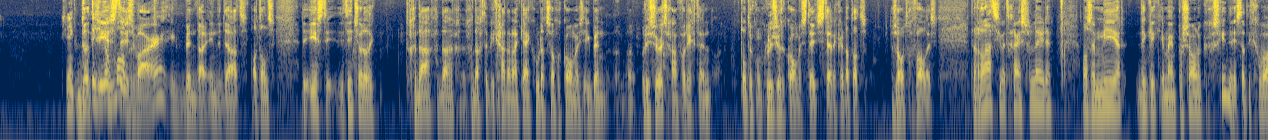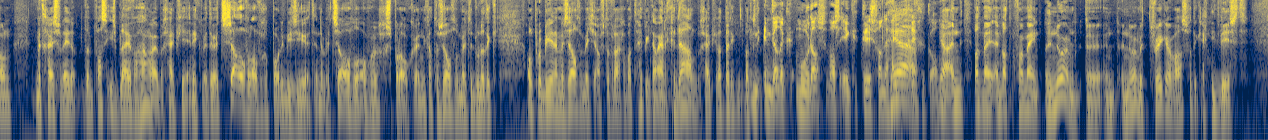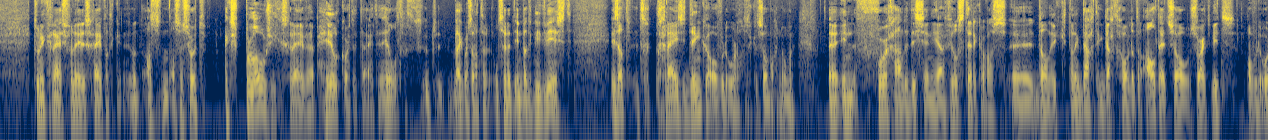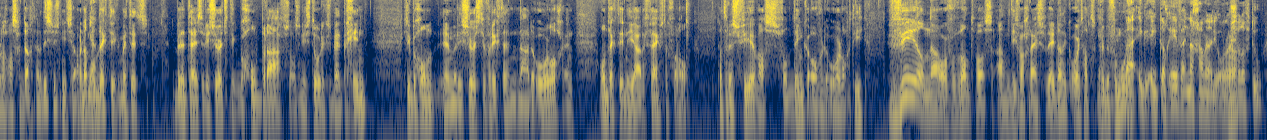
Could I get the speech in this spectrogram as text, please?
Dus denk, dat is eerste is waar. Ik ben daar inderdaad... Althans, de eerste, het is niet zo dat ik gedacht, gedacht, heb, ik ga naar kijken hoe dat zo gekomen is. Ik ben research gaan verrichten en tot de conclusie gekomen steeds sterker... dat dat zo het geval is. De relatie met Grijs Verleden was er meer, denk ik, in mijn persoonlijke geschiedenis. Dat ik gewoon met Grijs Verleden, dat was iets blijven hangen, begrijp je? En ik, er werd zoveel over gepolemiseerd en er werd zoveel over gesproken. En ik had er zoveel mee te doen dat ik ook probeerde mezelf een beetje af te vragen... wat heb ik nou eigenlijk gedaan, begrijp je? Wat ben ik, wat... In, welk moeras was ik, Chris van der Heijden, ja, terechtgekomen? Ja, en wat, mij, en wat voor mij een, enorm, uh, een enorme trigger was, wat ik echt niet wist... toen ik Grijs Verleden schreef, wat ik als, als een soort explosie geschreven heb. Heel korte tijd. Heel, blijkbaar zat het er ontzettend in. Wat ik niet wist, is dat het grijze denken over de oorlog, als ik het zo mag noemen... Uh, in voorgaande decennia veel sterker was uh, dan, ik, dan ik dacht. Ik dacht gewoon dat er altijd zo zwart-wit over de oorlog was gedacht. En dat is dus niet zo. En dat ja. ontdekte ik met dit, tijdens de research. Want ik begon braaf, zoals een historicus bij het begin. Dus ik begon uh, mijn research te verrichten na de oorlog. En ontdekte in de jaren 50 vooral dat er een sfeer was van denken over de oorlog... die veel nauwer verwant was aan die van Grijs Verleden... dan ik ooit had kunnen vermoeden. Maar ik, ik nog even, en dan gaan we naar die oorlog zelf toe.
